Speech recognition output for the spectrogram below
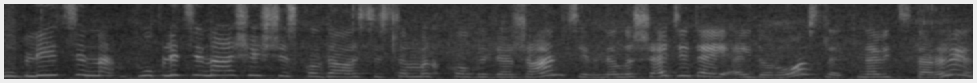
Публіці, публіці нашій, що складалася з самих колодяжанців, не лише дітей, а й дорослих, навіть старих.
